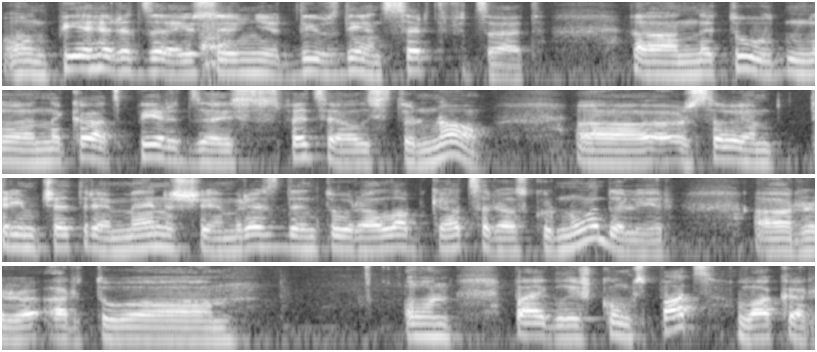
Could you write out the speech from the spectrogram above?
un pieredzējusi viņi ir divas dienas certificēti. Ne tu, nekāds pieredzējis speciālists tur nav ar saviem trim, četriem mēnešiem rezidentūrā labi atcerās, kur nodaļa ir ar, ar to. Un Paiglīša kungs pats vakar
